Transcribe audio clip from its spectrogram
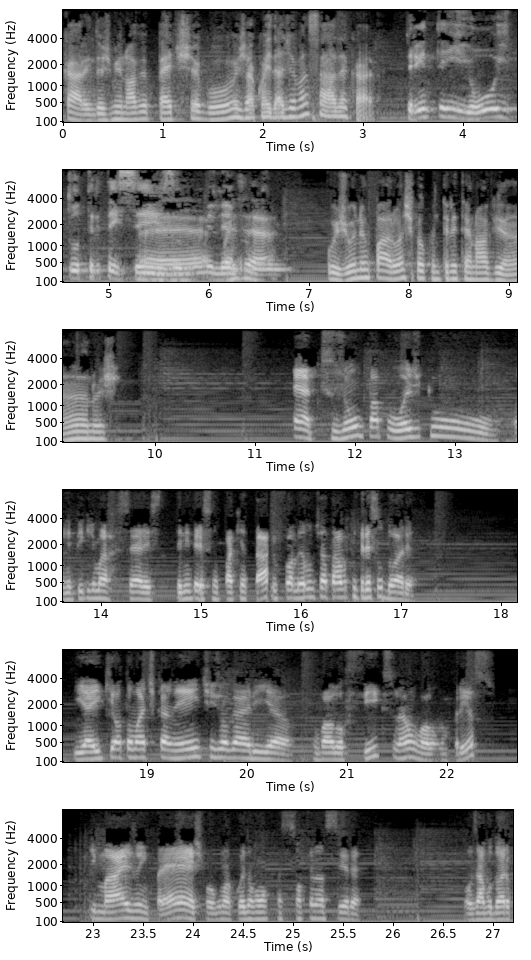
Cara, em 2009 o Pet chegou já com a idade avançada, cara. 38, 36, é, eu não me lembro. É. O Júnior parou, acho que foi com 39 anos. É, surgiu um papo hoje que o Olympique de Marseille teria interesse no Paquetá e o Flamengo já estava com interesse no Dória. E aí que automaticamente jogaria um valor fixo, né, um, valor, um preço, e mais um empréstimo, alguma coisa, alguma concessão financeira Usava o Dória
